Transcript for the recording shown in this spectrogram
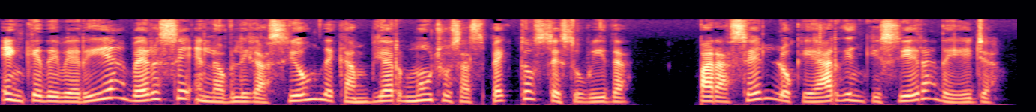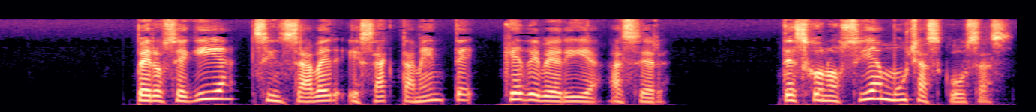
en que debería verse en la obligación de cambiar muchos aspectos de su vida para hacer lo que alguien quisiera de ella pero seguía sin saber exactamente qué debería hacer. Desconocía muchas cosas.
